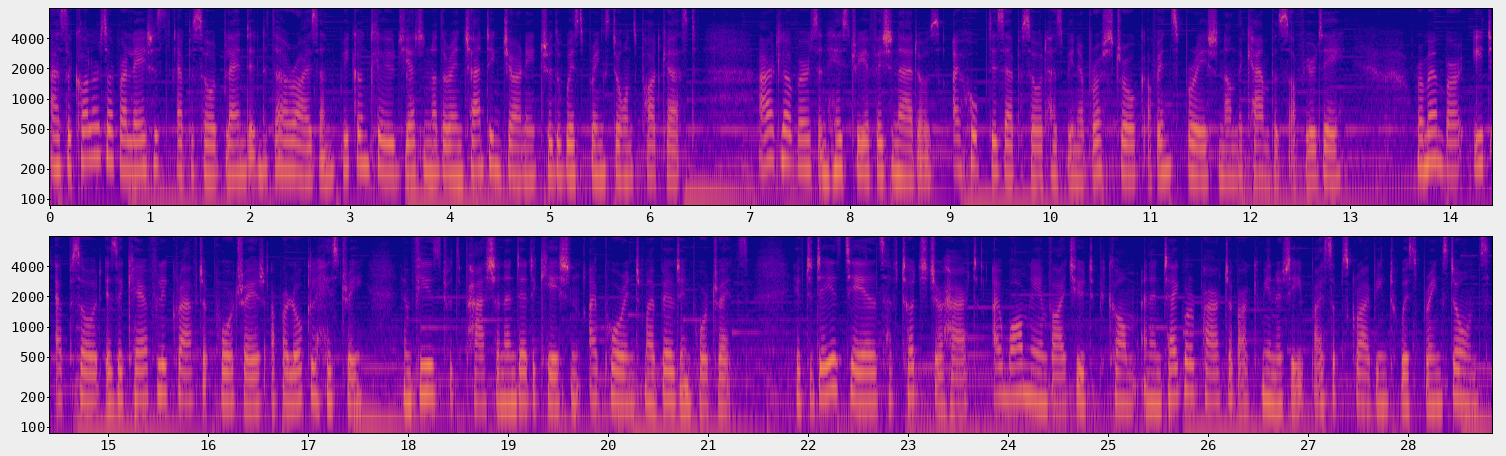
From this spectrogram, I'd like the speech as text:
As the colours of our latest episode blend into the horizon, we conclude yet another enchanting journey through the Whispering Stones podcast. Art lovers and history aficionados, I hope this episode has been a brushstroke of inspiration on the canvas of your day. Remember, each episode is a carefully crafted portrait of our local history, infused with the passion and dedication I pour into my building portraits. If today's tales have touched your heart, I warmly invite you to become an integral part of our community by subscribing to Whispering Stones.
